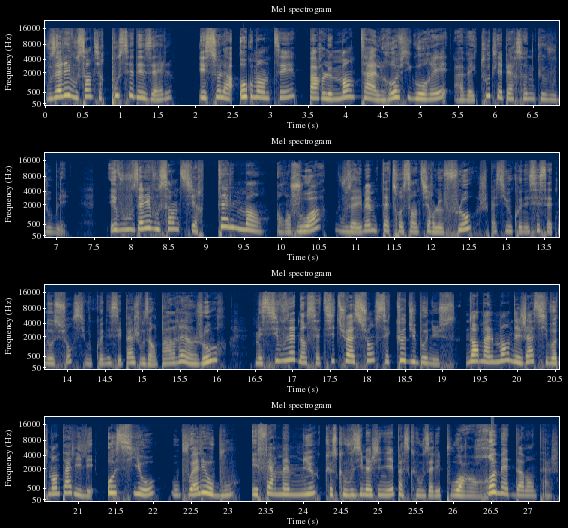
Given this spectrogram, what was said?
Vous allez vous sentir pousser des ailes et cela augmenté par le mental revigoré avec toutes les personnes que vous doublez. Et vous allez vous sentir tellement en joie, vous allez même peut-être ressentir le flow. Je ne sais pas si vous connaissez cette notion, si vous ne connaissez pas, je vous en parlerai un jour. Mais si vous êtes dans cette situation, c'est que du bonus. Normalement, déjà, si votre mental il est aussi haut, vous pouvez aller au bout et faire même mieux que ce que vous imaginiez parce que vous allez pouvoir en remettre davantage.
